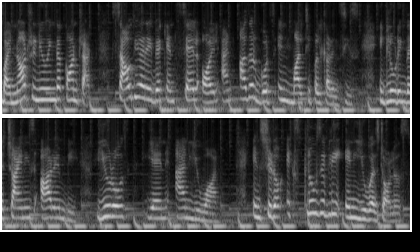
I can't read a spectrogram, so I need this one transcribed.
By not renewing the contract, Saudi Arabia can sell oil and other goods in multiple currencies, including the Chinese RMB, euros, yen, and yuan, instead of exclusively in US dollars.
